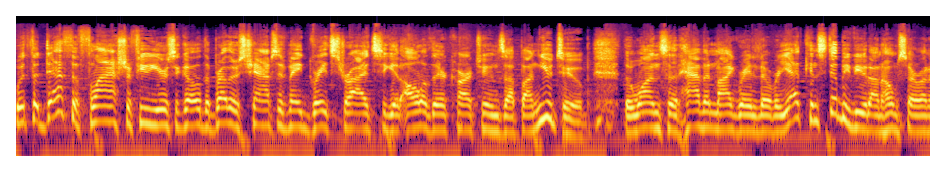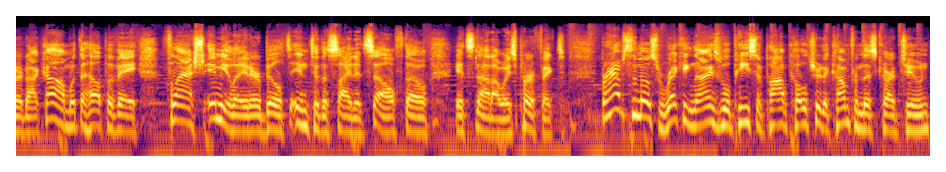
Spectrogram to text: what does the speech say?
With the death of Flash a few years ago, the Brothers Chaps have made great strides to get all of their cartoons up on YouTube. The ones that haven't migrated over yet can still be viewed on HomestarRunner.com with the help of a Flash emulator built into the site itself, though it's not always perfect. Perhaps the most recognizable piece of pop culture to come from this cartoon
